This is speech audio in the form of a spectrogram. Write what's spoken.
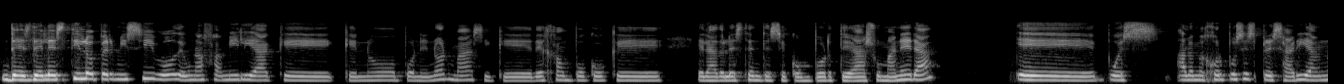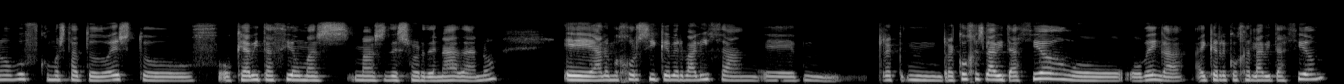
desde el estilo permisivo de una familia que, que no pone normas y que deja un poco que el adolescente se comporte a su manera, eh, pues a lo mejor pues expresarían, ¿no? Uf, ¿cómo está todo esto? Uf, o qué habitación más, más desordenada, ¿no? Eh, a lo mejor sí que verbalizan, eh, recoges la habitación o, o venga, hay que recoger la habitación,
